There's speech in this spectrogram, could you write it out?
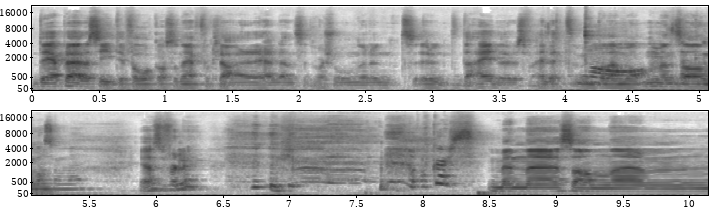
Det jeg pleier å si til folk også når jeg forklarer hele den situasjonen rundt, rundt deg Det høres feil ut på den måten, men sånn? Ja, selvfølgelig. Of course. Men eh, sånn ehm,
